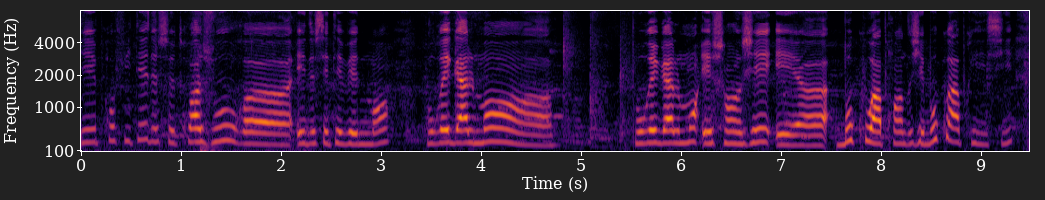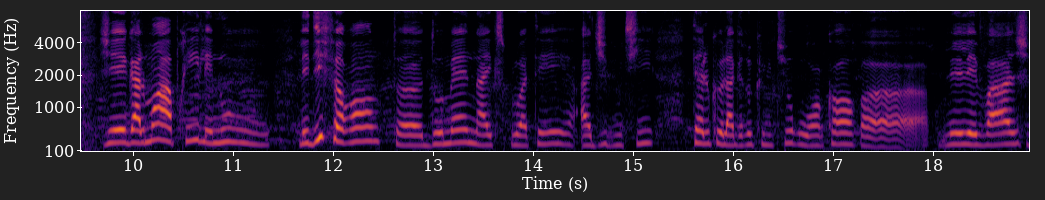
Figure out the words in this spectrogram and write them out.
J'ai profité de ces trois jours euh, et de cet événement pour également, euh, pour également échanger et euh, beaucoup apprendre. J'ai beaucoup appris ici. J'ai également appris les, les différents domaines à exploiter à Djibouti, tels que l'agriculture ou encore l'élevage,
